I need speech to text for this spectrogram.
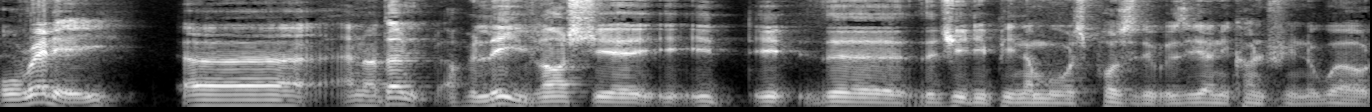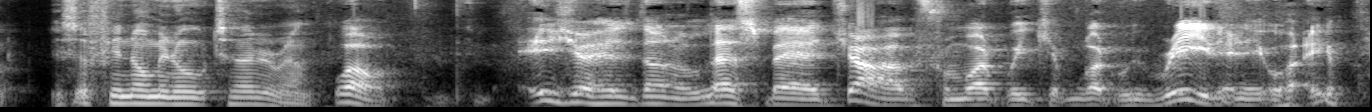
already. Uh, and I don't, I believe last year it, it, the, the GDP number was positive. It was the only country in the world. It's a phenomenal turnaround. Well, Asia has done a less bad job from what we can, what we read anyway.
